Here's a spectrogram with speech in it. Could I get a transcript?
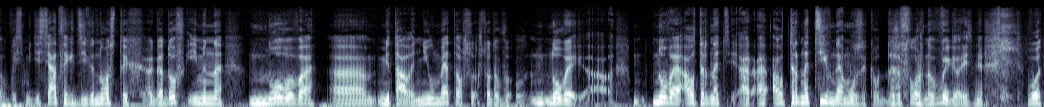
80-х, 90-х годов именно нового э, металла, new metal, что-то новое, а, новая альтернати, а, а, альтернативная музыка, вот даже сложно выговорить мне. Вот.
